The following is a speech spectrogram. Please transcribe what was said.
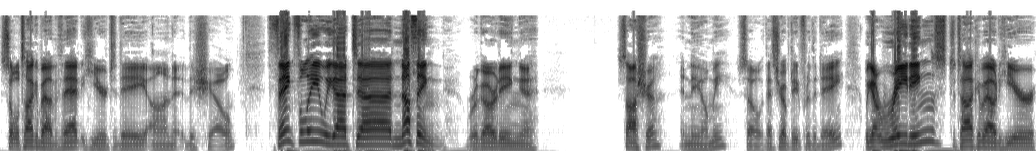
So we'll talk about that here today on the show. Thankfully, we got uh, nothing regarding uh, Sasha and Naomi. So that's your update for the day. We got ratings to talk about here.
